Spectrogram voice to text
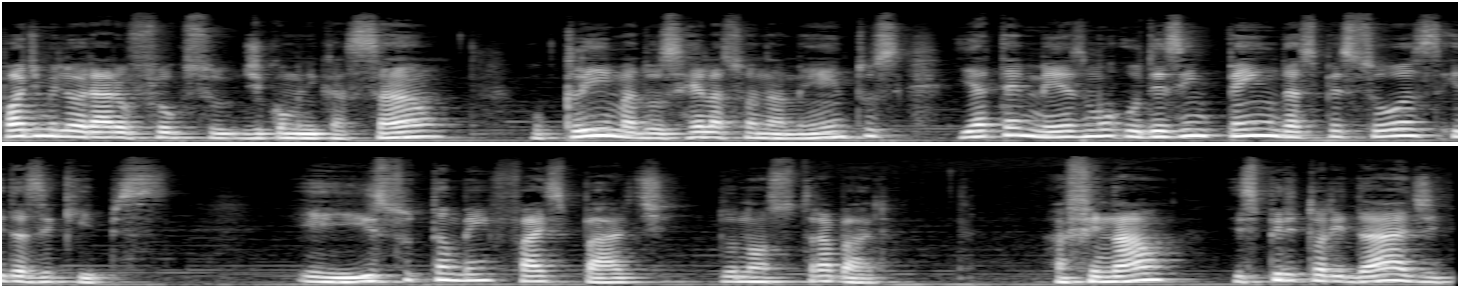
pode melhorar o fluxo de comunicação, o clima dos relacionamentos e até mesmo o desempenho das pessoas e das equipes. E isso também faz parte do nosso trabalho. Afinal, espiritualidade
